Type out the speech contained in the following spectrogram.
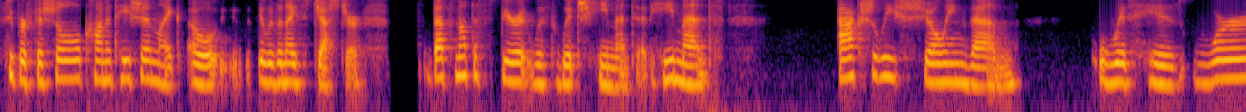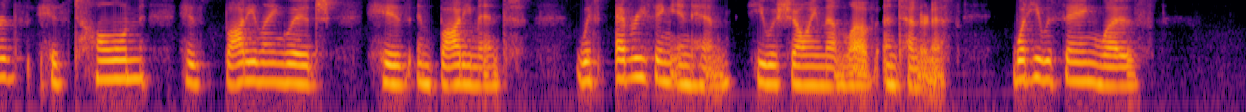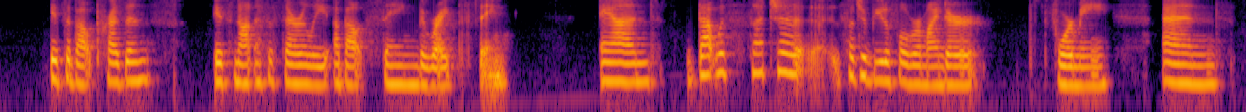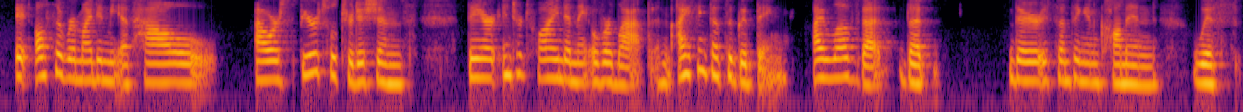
superficial connotation, like, oh, it was a nice gesture. That's not the spirit with which he meant it. He meant actually showing them with his words, his tone, his body language, his embodiment, with everything in him, he was showing them love and tenderness. What he was saying was, it's about presence, it's not necessarily about saying the right thing. And that was such a such a beautiful reminder for me. And it also reminded me of how our spiritual traditions they are intertwined and they overlap and I think that's a good thing. I love that that there is something in common with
